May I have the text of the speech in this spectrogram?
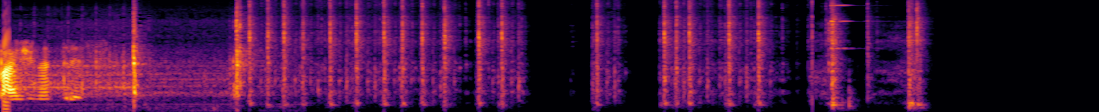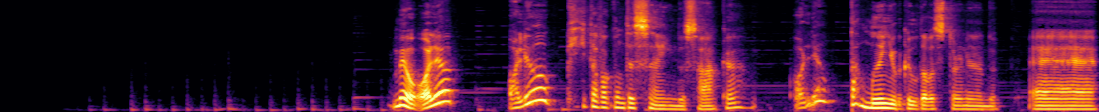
Página 3. Meu, olha olha o que, que tava acontecendo, saca? Olha o tamanho que aquilo tava se tornando. É.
